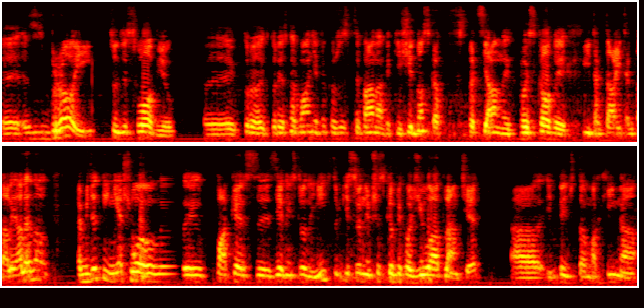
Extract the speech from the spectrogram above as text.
e, zbroi, w cudzysłowie, e, która, która jest normalnie wykorzystywana w jakichś jednostkach specjalnych, wojskowych i tak dalej, i tak dalej, ale no ewidentnie nie szło e, Packers z jednej strony nic, z drugiej strony wszystko wychodziło Atlancie a, i widać, że ta machina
